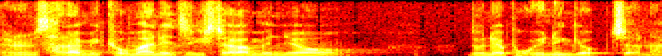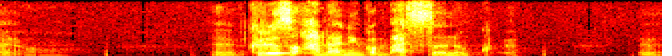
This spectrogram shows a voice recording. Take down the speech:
여러분 사람이 교만해지기 시작하면요 눈에 보이는 게 없잖아요. 예? 그래서 하나님과 맞서는 거예요. 예?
